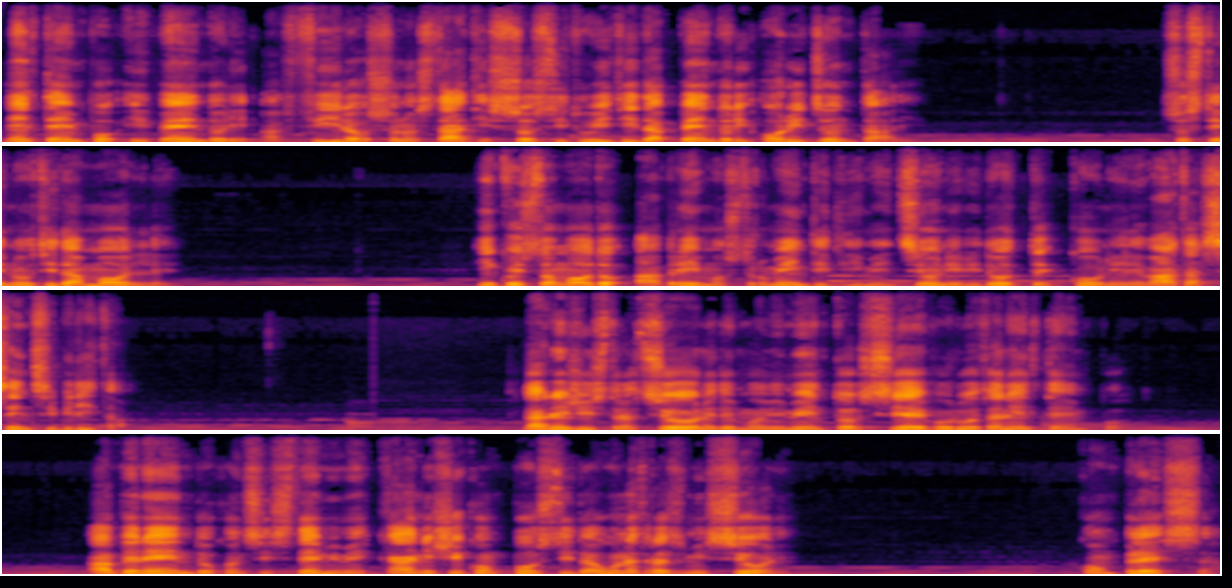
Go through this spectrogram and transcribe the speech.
Nel tempo i pendoli a filo sono stati sostituiti da pendoli orizzontali, sostenuti da molle, In questo modo avremo strumenti di dimensioni ridotte con elevata sensibilità. La registrazione del movimento si è evoluta nel tempo, avvenendo con sistemi meccanici composti da una trasmissione complessa,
